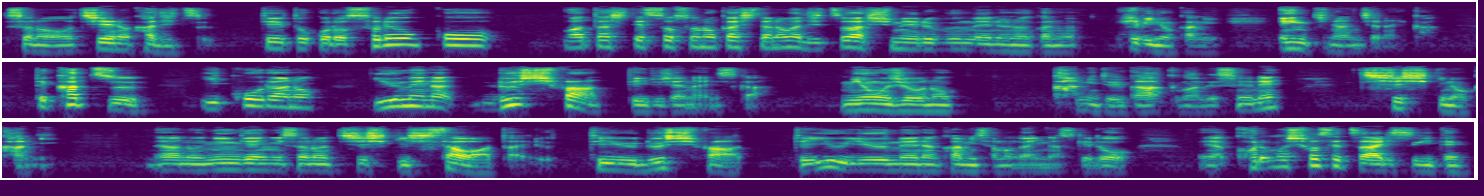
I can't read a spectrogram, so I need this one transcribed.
その知恵の果実っていうところ、それをこう、渡してそそのかしたのは、実はシュメール文明の中の蛇の神、延期なんじゃないか。で、かつ、イコールあの、有名なルシファーっているじゃないですか。明星の神というか悪魔ですよね。知識の神。あの人間にその知識、示唆を与えるっていうルシファーっていう有名な神様がいますけど、いや、これも諸説ありすぎて、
